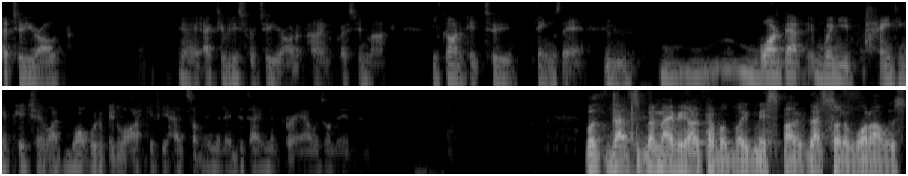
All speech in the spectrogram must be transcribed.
a two-year-old? You know, activities for a two-year-old at home? Question mark. You've kind of hit two things there Mhm. what about when you're painting a picture? Like, what would it be like if you had something that entertained them for hours on end? Well, that's maybe I probably misspoke. That's sort of what I was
